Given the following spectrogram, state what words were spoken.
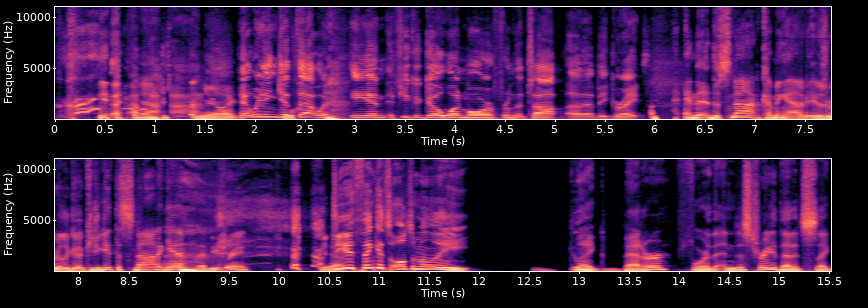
You know? Yeah. and you're like Yeah, we didn't get that one, Ian. If you could go one more from the top, uh, that'd be great. and the, the snot coming out of it, it was really good could you get the snot again that'd be great yeah. Do you think it's ultimately like better for the industry that it's like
